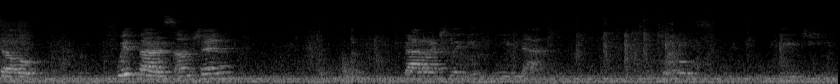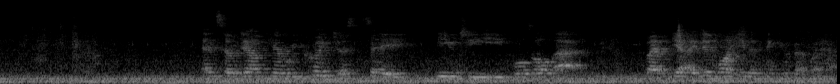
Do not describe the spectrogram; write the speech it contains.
So with that assumption, that actually means mu net equals mu g. And so down here we could just say mu g equals all that. But yeah, I did want you to think about what happened.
